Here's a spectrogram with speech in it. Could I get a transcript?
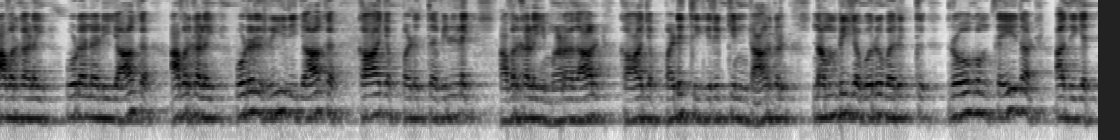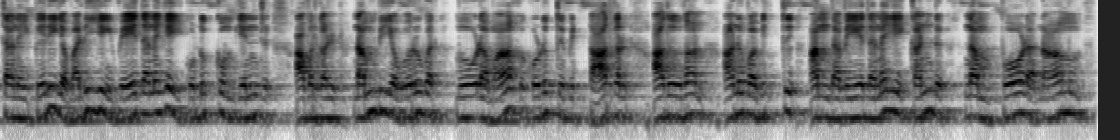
அவர்களை உடனடியாக அவர்களை உடல் ரீதியாக காயப்படுத்தவில்லை. அவர்களை மனதால் காயப்படுத்தி இருக்கின்றார்கள். நம்பிய ஒருவருக்கு துரோகம் செய்தால் அது எத்தனை பெரிய வழியை வேதனையை கொடுக்கும் என்று அவர்கள் நம்பிய ஒருவர் மூலமாக கொடுத்து விட்டார்கள். அதுதான் அனுபவித்து அந்த வேதனையை கண்டு நம் போல நாமும்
